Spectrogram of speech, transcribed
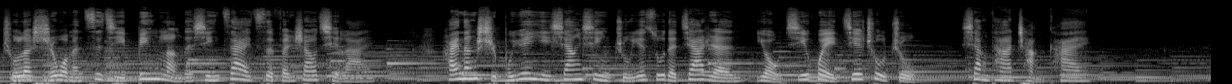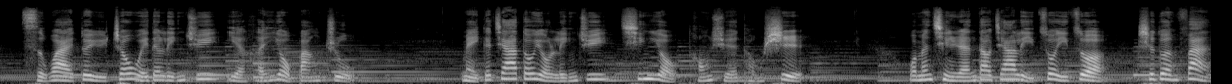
除了使我们自己冰冷的心再次焚烧起来，还能使不愿意相信主耶稣的家人有机会接触主，向他敞开。此外，对于周围的邻居也很有帮助。每个家都有邻居、亲友、同学、同事。我们请人到家里坐一坐，吃顿饭，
